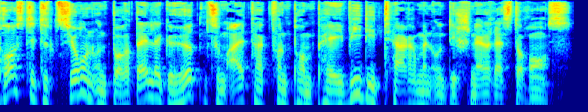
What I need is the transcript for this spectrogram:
Prostitution und Bordelle gehörten zum Alltag von Pompeji wie die Thermen und die Schnellrestaurants.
